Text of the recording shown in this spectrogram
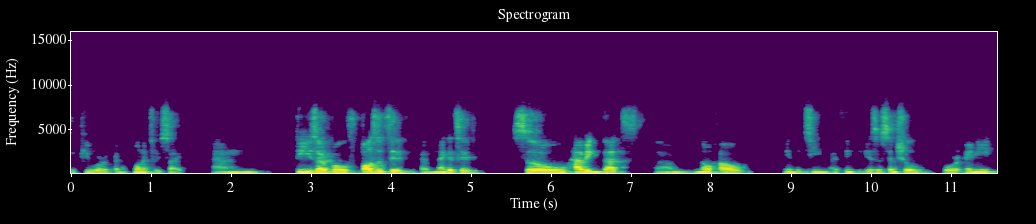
the pure kind of monetary side. And these are both positive and negative. So having that um, know-how in the team, I think, is essential for any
